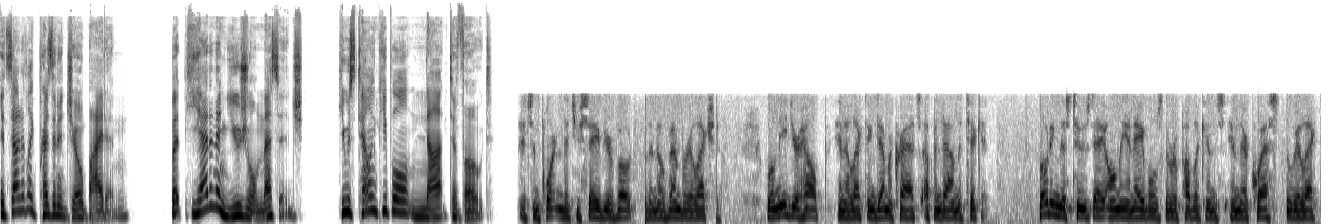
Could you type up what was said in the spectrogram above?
It sounded like President Joe Biden. But he had an unusual message. He was telling people not to vote. It's important that you save your vote for the November election. We'll need your help in electing Democrats up and down the ticket. Voting this Tuesday only enables the Republicans in their quest to elect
